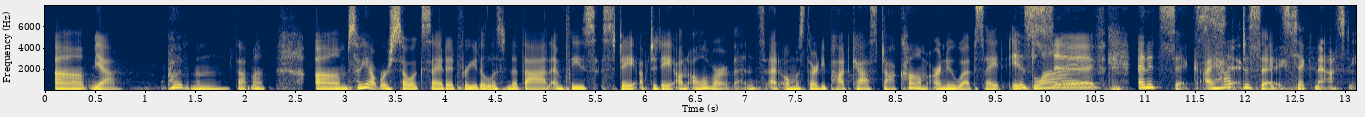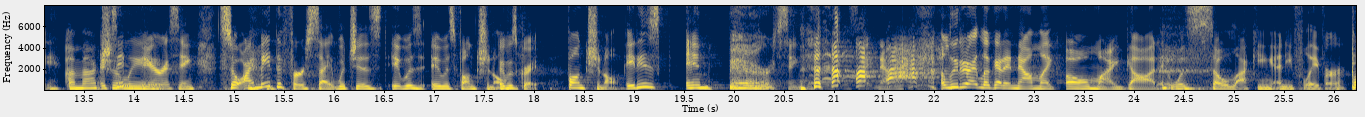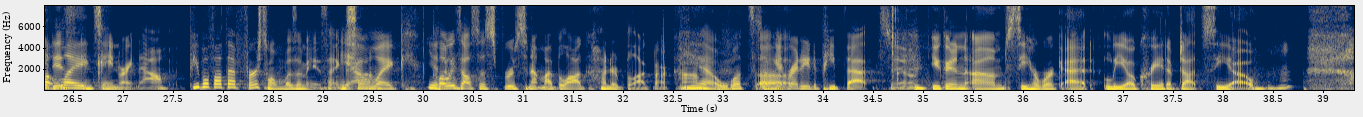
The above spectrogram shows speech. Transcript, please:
Um, yeah, probably within that month. Um, so yeah, we're so excited for you to listen to that. And please stay up to date on all of our events at almost30podcast.com. Our new website is It's live sick. and it's sick. I have to say. it's sick nasty. I'm actually- it's embarrassing. So I made the first site, which is it was it was functional. It was great. Functional. It is embarrassing. compared to the site now. Literally, I look at it now. I'm like, oh my god, it was so lacking any flavor. But it is like- insane right now. People thought that first one was amazing. So like, you know. Chloe's also sprucing up my blog, 100blog.com. Yeah, what's so up? get ready to peep that soon. You can um, see her work at leocreative.co.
